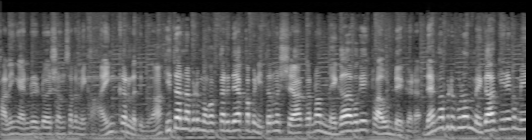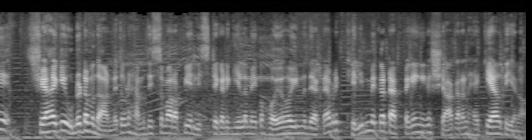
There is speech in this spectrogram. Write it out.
කලින් ඇන්ඩ්‍රොයිඩ් version වල මේක අයින් කරලා තිබුණා. හිතන්න අපිට මොකක් හරි දෙයක් අපි නිතරම ෂෙයා කරනවා මෙගා වගේ ක්ලවුඩ් එකට දැන් අපිට පුළුවන් මෙගා කියන එක මේ ෂෙයා එකේ උඩටම දාන්න. එතකොට හැමතිස්සෙම අපි ලිස්ට් එකට ගිහලා මේක හොය හොය ඉන්න දෙයක් නෑ. අපිට කෙලින්ම එක ටැප් එකෙන් ඒක ෂෙයා කරන්න හැකියාව තියෙනවා.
